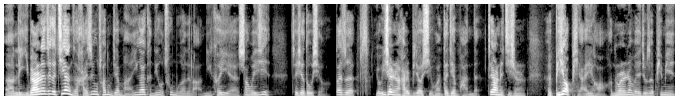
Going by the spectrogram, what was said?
呃，里边呢这个键子还是用传统键盘，应该肯定有触摸的了。你可以上微信，这些都行。但是有一些人还是比较喜欢带键盘的这样的机型，呃，比较便宜哈。很多人认为就是平民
